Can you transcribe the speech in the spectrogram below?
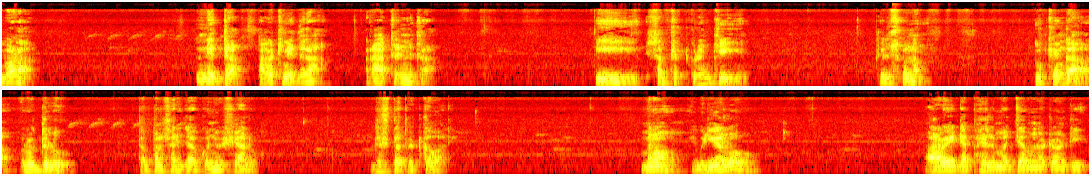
ఇవాళ నిద్ర పగటి నిద్ర రాత్రి నిద్ర. ఈ సబ్జెక్ట్ గురించి తెలుసుకుందాం. ముఖ్యంగా వృద్ధులు తప్పనిసరిగా కొన్ని విషయాలు దృష్టిలో పెట్టుకోవాలి. మనం ఈ వీడియోలో అరవై డెబ్భైల మధ్య ఉన్నటువంటి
